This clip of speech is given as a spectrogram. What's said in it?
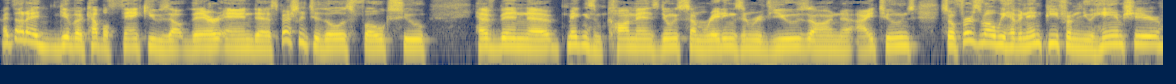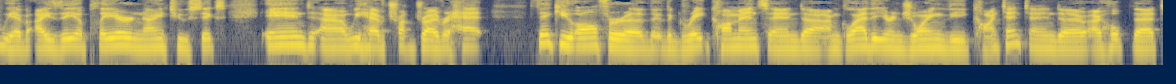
I thought I'd give a couple thank yous out there and uh, especially to those folks who have been uh, making some comments, doing some ratings and reviews on uh, iTunes. So first of all, we have an NP from New Hampshire. We have Isaiah Player 926 and uh, we have truck driver hat thank you all for uh, the, the, great comments and uh, i'm glad that you're enjoying the content and uh, i hope that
